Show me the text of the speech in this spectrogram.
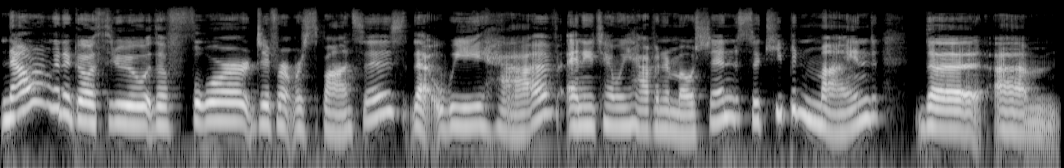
Now I'm going to go through the four different responses that we have anytime we have an emotion. So keep in mind the um,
